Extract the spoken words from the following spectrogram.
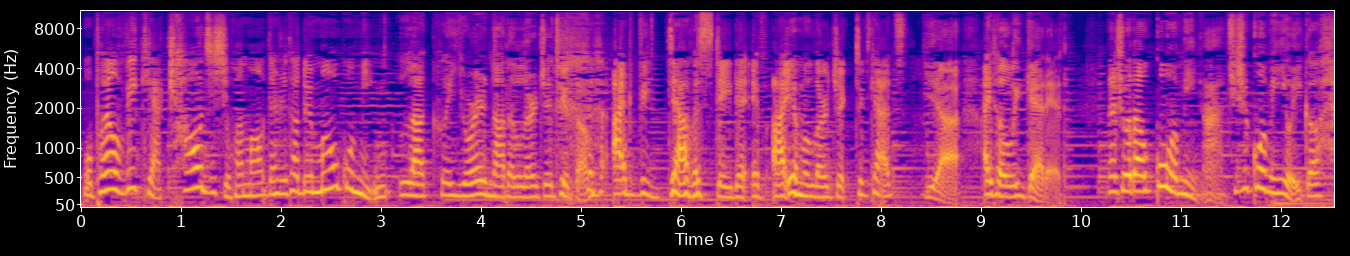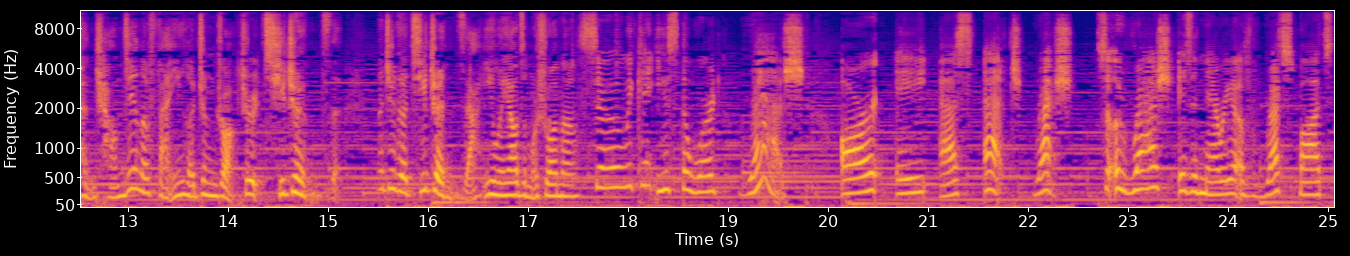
我朋友 Vicky 啊，超级喜欢猫，但是她对猫过敏。Luckily, you're not allergic to them. I'd be devastated if I am allergic to cats. Yeah, I totally get it. 那说到过敏啊，其实过敏有一个很常见的反应和症状，就是起疹子。那这个起疹子啊，英文要怎么说呢？So we can use the word rash, R A S H, rash. So a rash is an area of red spots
